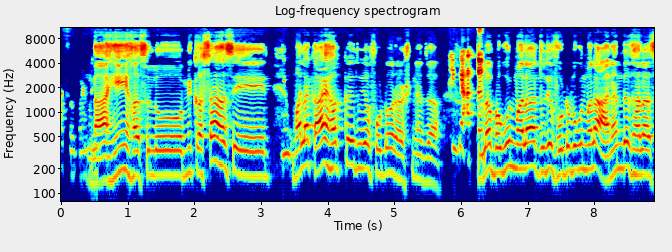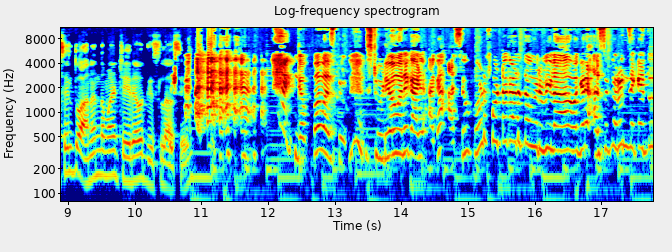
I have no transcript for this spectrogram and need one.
असं पण म्हणजे. नाही हसलो मी कसा हसेन? मला काय हक्क आहे तुझ्या फोटोवर हसण्याचा? तुला बघून मला तुझे फोटो बघून मला आनंद झाला असेल तो आनंद माझ्या चेहऱ्यावर दिसला असेल. गप्प बसतो स्टुडिओ मध्ये काढ. अगं असं कोण फोटो काढतो उर्मीला? वगैरे असं करून जे काही तू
